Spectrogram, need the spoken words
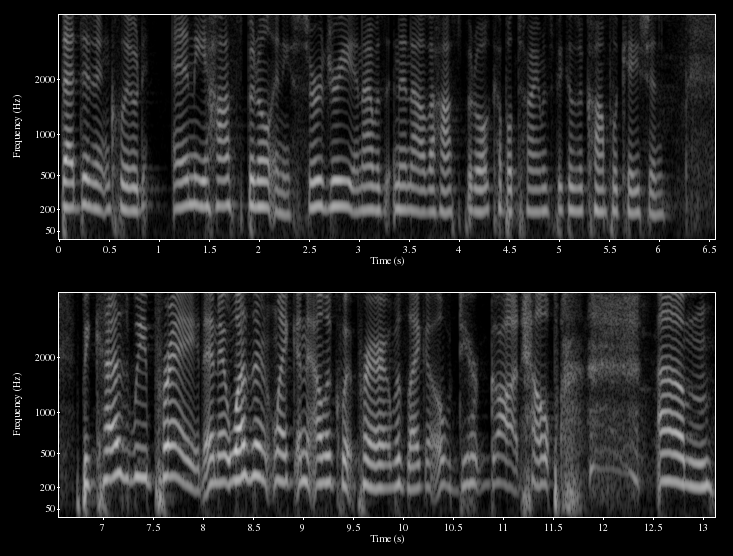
that didn't include any hospital, any surgery, and I was in and out of the hospital a couple times because of complication. Because we prayed and it wasn't like an eloquent prayer it was like oh dear god help. Um,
